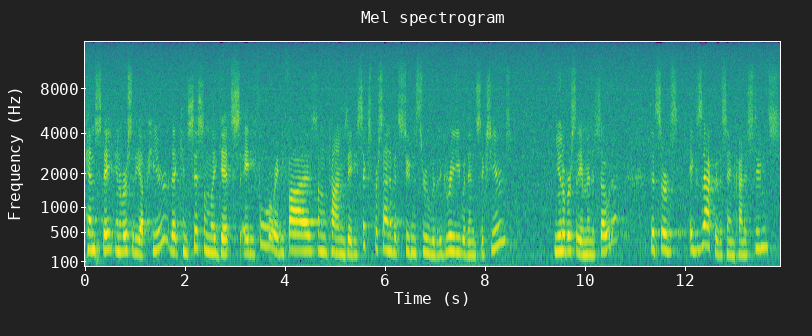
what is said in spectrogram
Penn State University up here that consistently gets 84, 85, sometimes 86% of its students through with a degree within six years. University of Minnesota that serves exactly the same kind of students,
